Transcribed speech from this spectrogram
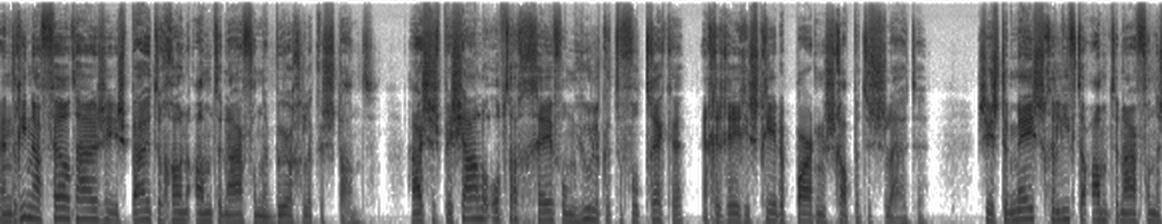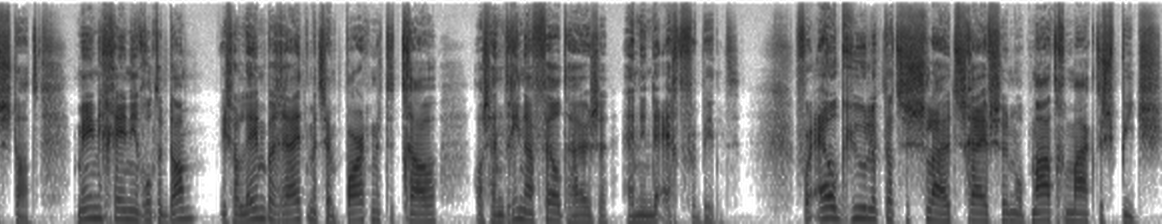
Hendrina Veldhuizen is buitengewoon ambtenaar van de burgerlijke stand. Haar is een speciale opdracht gegeven om huwelijken te voltrekken en geregistreerde partnerschappen te sluiten. Ze is de meest geliefde ambtenaar van de stad. Menigeen in Rotterdam is alleen bereid met zijn partner te trouwen als Hendrina Veldhuizen hen in de echt verbindt. Voor elk huwelijk dat ze sluit, schrijft ze een op maat gemaakte speech.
